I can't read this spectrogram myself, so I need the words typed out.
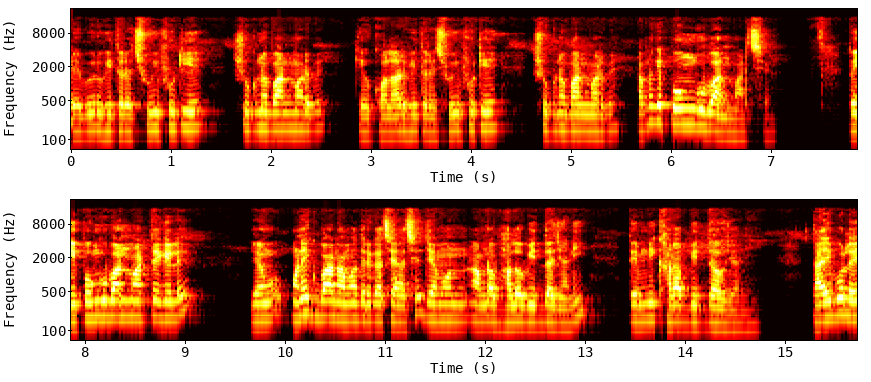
লেবুর ভিতরে ছুঁই ফুটিয়ে শুকনো বান মারবে, কেউ কলার ভিতরে ছুঁই ফুটিয়ে শুকনো বান মারবে। আপনাকে পঙ্গু বান মারছে। তো এই পঙ্গু বান মারতে গেলে যেমন অনেক বান আমাদের কাছে আছে, যেমন আমরা ভালো বিদ্যা জানি, তেমনি খারাপ বিদ্যাও জানি। তাই বলে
